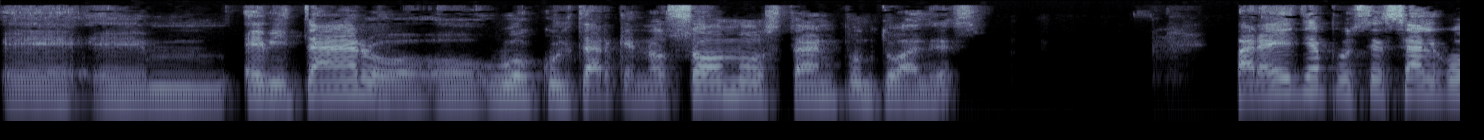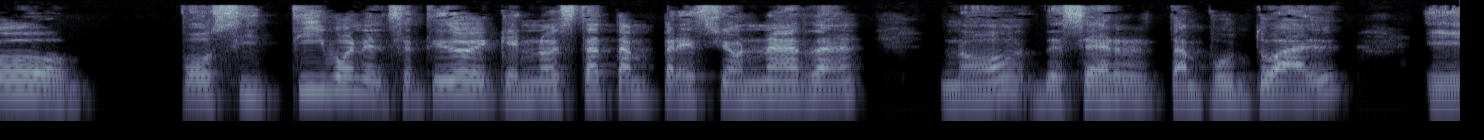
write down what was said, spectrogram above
eh, eh, evitar o, ocultar que no somos tan puntuales. Para ella, pues es algo positivo en el sentido de que no está tan presionada, ¿no? De ser tan puntual y,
